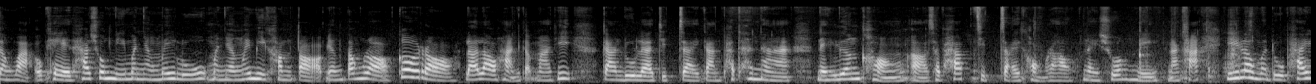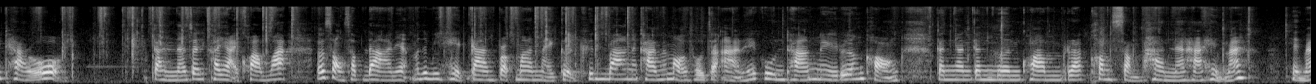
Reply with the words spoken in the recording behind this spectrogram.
จังหวะโอเค ถ้าช่วงนี้มันยังไม่รู้มันยังไม่มีคำตอบ ยังต้องรอก็รอ แล้วเราหันกลับมาที่การดูแลจิตใจการพัฒนาในเรื่องของอสภาพจิตใจของเราในช่วงนี้นะคะ นี่เรามาดูไพ่ทาโร่กันนะจะขยายความว่าแล้วสองสัปดาห์เนี่ยมันจะมีเหตุการณ์ประมาณไหนเกิดขึ้นบ้างนะคะแม่หมอโซจะอ่านให้คุณทั้งในเรื่องของการงานการเงินความรักความสัมพันธ์นะคะ เห็นไหมเห็นไหม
